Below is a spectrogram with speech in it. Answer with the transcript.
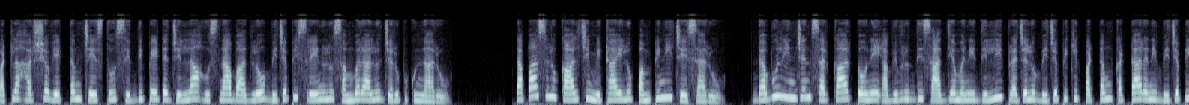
పట్ల హర్ష వ్యక్తం చేస్తూ సిద్దిపేట జిల్లా హుస్నాబాద్లో బిజెపి శ్రేణులు సంబరాలు జరుపుకున్నారు. టపాసులు కాల్చి మిఠాయిలు పంపిణీ చేశారు. డబుల్ ఇంజన్ సర్కార్తోనే అభివృద్ధి సాధ్యమని ఢిల్లీ ప్రజలు బిజెపికి పట్టం కట్టారని బిజెపి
